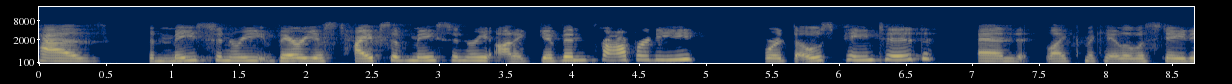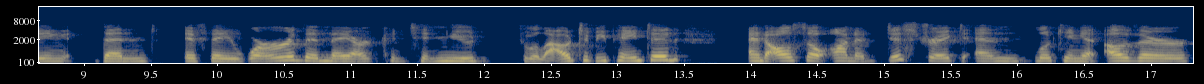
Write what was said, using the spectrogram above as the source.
has the masonry, various types of masonry on a given property, were those painted? And like Michaela was stating, then if they were, then they are continued to allow to be painted. And also on a district and looking at other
